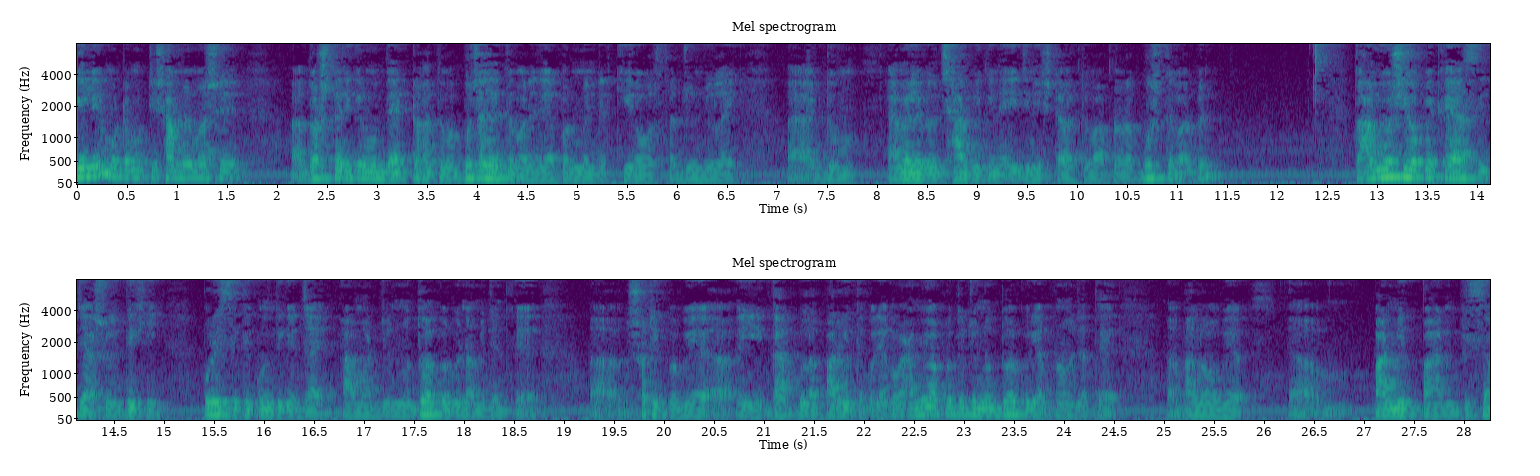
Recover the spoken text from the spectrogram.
গেলে মোটামুটি সামনের মাসে দশ তারিখের মধ্যে একটা হয়তো বোঝা যেতে পারে যে অ্যাপয়েন্টমেন্টের কি অবস্থা, জুন, জুলাই একদম অ্যাভেলেবেল ছাড়বে কিনা এই জিনিসটা হয়তো আপনারা বুঝতে পারবেন। তো আমিও সে অপেক্ষায় আছি যে আসলে দেখি পরিস্থিতি কোন দিকে যায়। আমার জন্য দোয়া করবেন, আমি যাতে সঠিকভাবে এই ধাপগুলা পার হইতে পারি। এবং আমিও আপনাদের জন্য দোয়া করি আপনারাও যাতে ভালোভাবে পারমিট পান ভিসা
